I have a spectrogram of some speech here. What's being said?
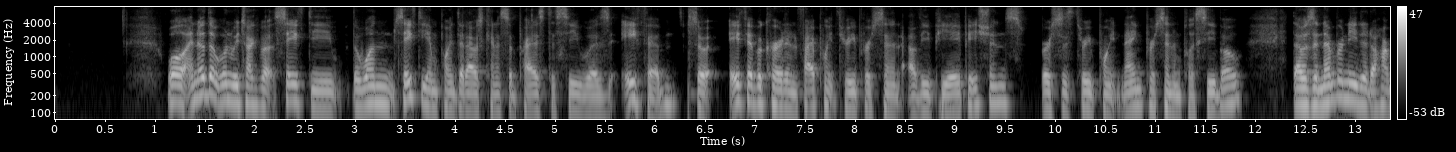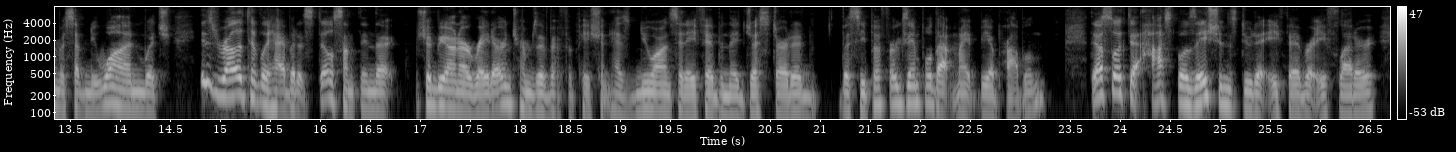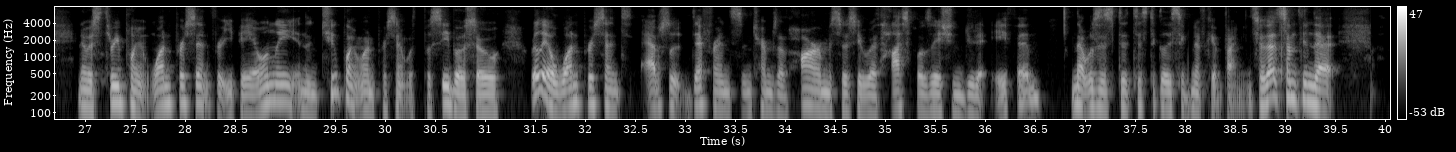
Well, I know that when we talked about safety, the one safety endpoint that I was kind of surprised to see was AFib. So AFib occurred in 5.3% of EPA patients versus 3.9% in placebo. That was a number needed a harm of 71, which is relatively high, but it's still something that should be on our radar in terms of if a patient has new onset AFib and they just started Vascepa, for example, that might be a problem. They also looked at hospitalizations due to AFib or aflutter, and it was 3.1% for EPA only, and then 2.1% with placebo. So, really, a 1% absolute difference in terms of harm associated with hospitalization due to AFib. And that was a statistically significant finding. So, that's something that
